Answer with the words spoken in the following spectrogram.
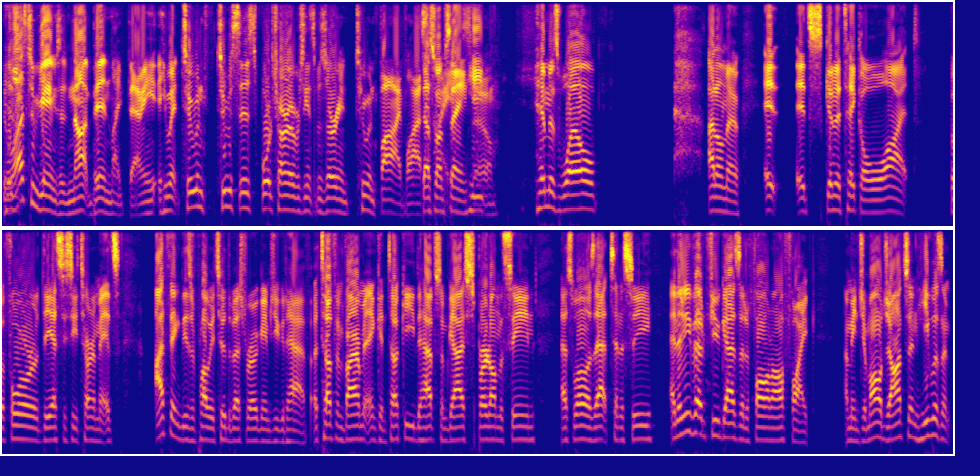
the last two games have not been like that. I mean, he went two and two assists, four turnovers against Missouri, and two and five last. That's what I'm saying. so- He, him as well. I don't know. It it's gonna take a lot before the SEC tournament. It's I think these are probably two of the best road games you could have. A tough environment in Kentucky to have some guys spurt on the scene, as well as at Tennessee, and then you've had a few guys that have fallen off. Like I mean, Jamal Johnson, he wasn't.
